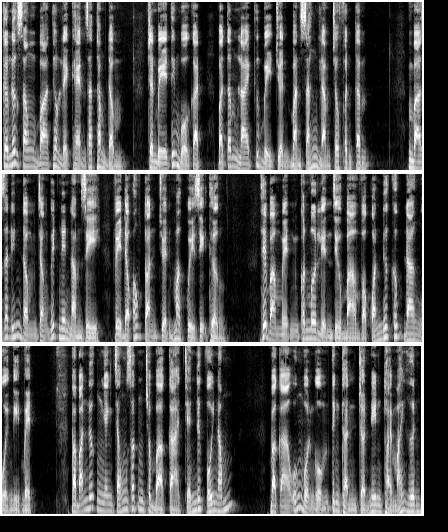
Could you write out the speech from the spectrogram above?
Cơm nước xong, bà theo lịch hẹn ra thăm đầm. Chuẩn bị tới mùa gặt, Bà Tâm lại cứ bị chuyện bàn sáng làm cho phân tâm. Bà ra đến đồng chẳng biết nên làm gì vì đầu óc toàn chuyện ma quỷ dị thường. Thế bà mệt, con mơ liền dìu bà vào quán nước gốc đa ngồi nghỉ mệt. Bà bán nước nhanh chóng rót cho bà cả chén nước vối nóng. Bà cả uống một ngụm, tinh thần trở nên thoải mái hơn.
